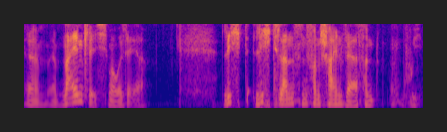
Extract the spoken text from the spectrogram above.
ähm, ähm, na endlich, murmelte er. Licht, Lichtlanzen von Scheinwerfern. Ui.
